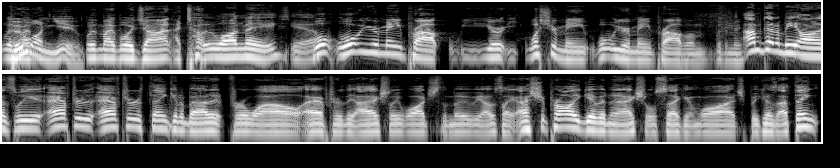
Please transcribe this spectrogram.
with boo my, on you. with my boy John. I told. Boo on me. Yeah. What what were your main prob? Your what's your main what were your main problem with the movie? I'm gonna be honest with you. After after thinking about it for a while, after the I actually watched the movie, I was like, I should probably give it an actual second watch because I think,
